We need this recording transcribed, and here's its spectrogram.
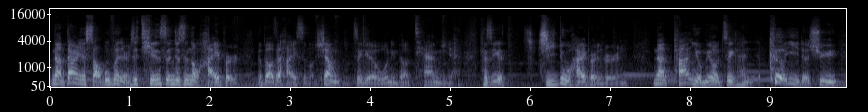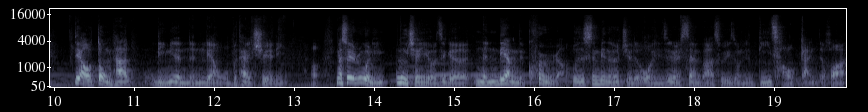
那当然有少部分的人是天生就是那种 hyper，都不知道在嗨什么。像这个我女朋友 Tammy，她是一个极度 hyper 的人。那她有没有这个很刻意的去调动她里面的能量？我不太确定。哦，那所以如果你目前有这个能量的困扰，或者身边的人觉得哦，你这个人散发出一种就是低潮感的话，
